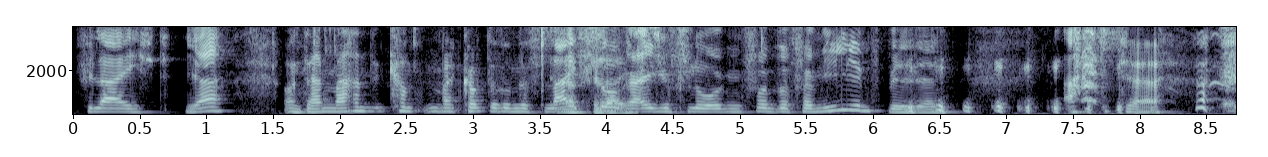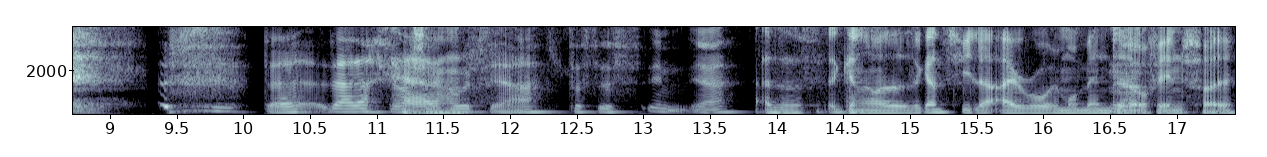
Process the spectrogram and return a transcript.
vielleicht, ja? Und dann machen, kommt, man kommt da so eine Slideshow reingeflogen von so Familienbildern. Alter. Da, da dachte ich mir auch schon gut, ja. Das ist in, ja. Also, genau, also ganz viele Eye-Roll-Momente ja. auf jeden Fall.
